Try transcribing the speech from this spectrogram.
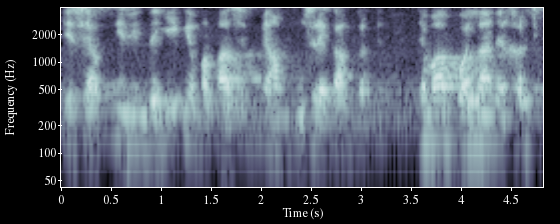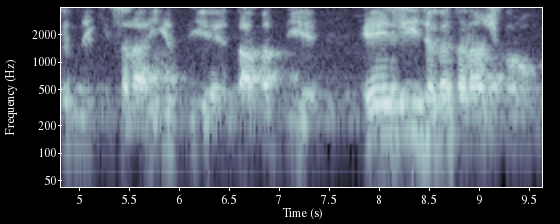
جیسے اپنی زندگی کے مقاصد میں ہم دوسرے کام کرتے ہیں۔ جب آپ کو اللہ نے خرچ کرنے کی صلاحیت دی ہے، طاقت دی ہے، ایسی جگہ تلاش کرو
